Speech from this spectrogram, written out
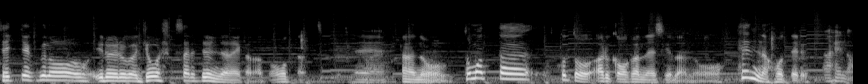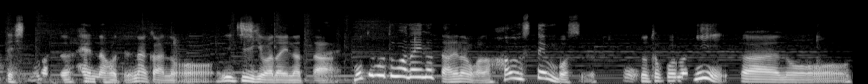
接客のいろいろが凝縮されてるんじゃないかなと思ったんですけど。ね、あの、泊まったことあるかわかんないですけど、あの、変なホテル。っあ、変な。て知ってます変なホテル。なんかあの、一時期話題になった。はい、もともと話題になったあれなのかな？ハウステンボスのところに、あの、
